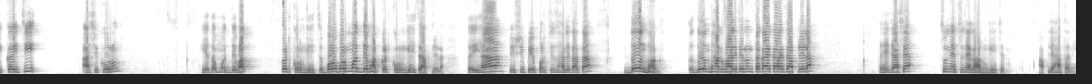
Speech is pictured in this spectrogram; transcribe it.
हे कैची अशी करून ह्याचा मध्यभाग कट करून घ्यायचं. बरोबर मध्यभाग कट करून घ्यायचा आपल्याला. तर ह्या टिश्यू पेपरचे झालेत आता दोन भाग. तर दोन भाग झाल्याच्यानंतर काय करायचं आपल्याला? तर ह्याच्या अशा चुन्या चुन्या घालून घ्यायच्यात आपल्या हाताने.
